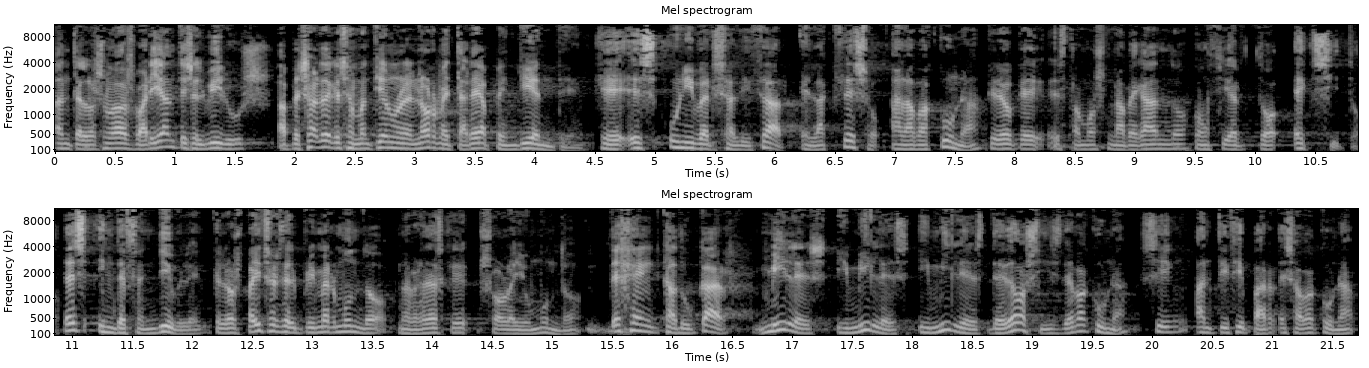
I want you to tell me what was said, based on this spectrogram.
ante las nuevas variantes del virus, a pesar de que se mantiene una enorme tarea pendiente, que es universalizar el acceso a la vacuna, creo que estamos navegando con cierto éxito. Es indefendible que los países del primer mundo, la verdad es que solo hay un mundo, dejen caducar miles y miles y miles de dosis de vacuna sin anticipar esa vacuna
